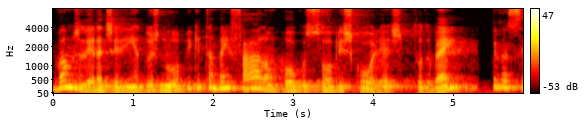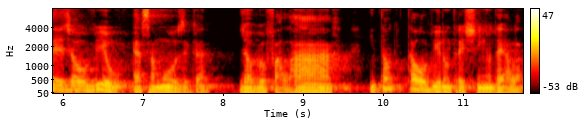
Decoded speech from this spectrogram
vamos ler a tirinha do Snoopy que também fala um pouco sobre escolhas, tudo bem? E você já ouviu essa música? Já ouviu falar? Então que tal ouvir um trechinho dela?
